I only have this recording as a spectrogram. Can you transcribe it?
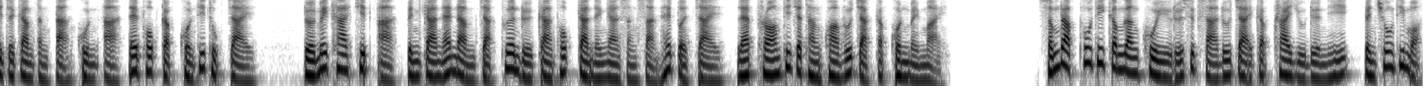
กิจกรรมต่างๆ คุณอาจได้พบกับคนที่ถูกใจ โดยไม่คาดคิดอาจเป็นการแนะนำจากเพื่อนหรือการพบกันในงานสังสรรค์ให้เปิดใจ และพร้อมที่จะทำความรู้จักกับคนใหม่ ๆสำหรับผู้ที่กำลังคุยหรือศึกษาดูใจกับใครอยู่เดือนนี้เป็นช่วงที่เหมาะ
